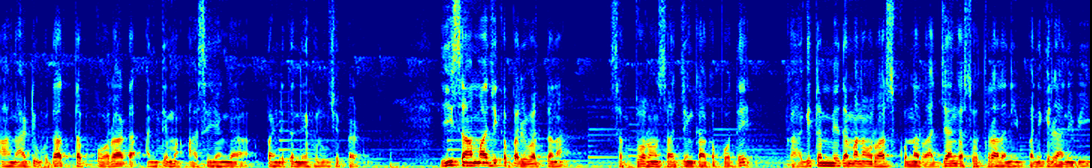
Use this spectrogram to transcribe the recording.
ఆనాటి ఉదాత్త పోరాట అంతిమ ఆశయంగా పండిత నెహ్రూ చెప్పాడు. ఈ సామాజిక పరివర్తన సత్వరం సాధ్యం కాకపోతే కాగితం మీద మనం రాసుకున్న రాజ్యాంగ సూత్రాలని పనికిరానివి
